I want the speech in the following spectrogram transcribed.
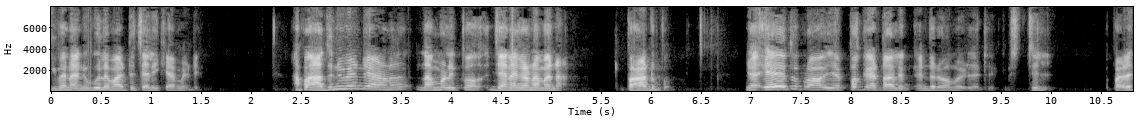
ഇവൻ അനുകൂലമായിട്ട് ചലിക്കാൻ വേണ്ടി. അപ്പൊ അതിനുവേണ്ടിയാണ് നമ്മളിപ്പോ ജനഗണമന പാടുമ്പോൾ ഞാൻ ഏത് പ്രാവശ്യം എപ്പോ കേട്ടാലും എന്റെ രോമം എഴുന്നേറ്റ് സ്റ്റിൽ പഴയ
